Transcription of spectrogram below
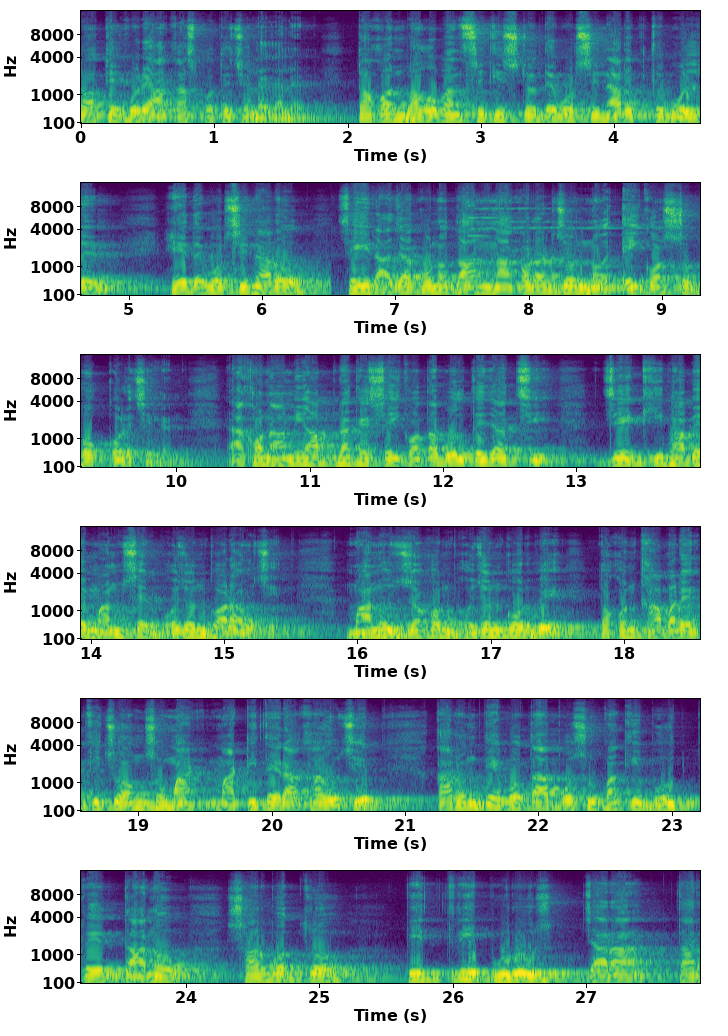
রথে করে আকাশপথে চলে গেলেন। তখন ভগবান শ্রীকৃষ্ণ দেবর্ষী নারদকে বললেন, হে দেবর্ষী নারদ, সেই রাজা কোনো দান না করার জন্য এই কষ্ট ভোগ করেছিলেন। এখন আমি আপনাকে সেই কথা বলতে যাচ্ছি যে কীভাবে মানুষের ভোজন করা উচিত। মানুষ যখন ভোজন করবে তখন খাবারের কিছু অংশ মাটিতে রাখা উচিত, কারণ দেবতা, পশু, পাখি, ভূত, প্রেত, দানব, সর্বত্র পিতৃপুরুষ যারা তার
